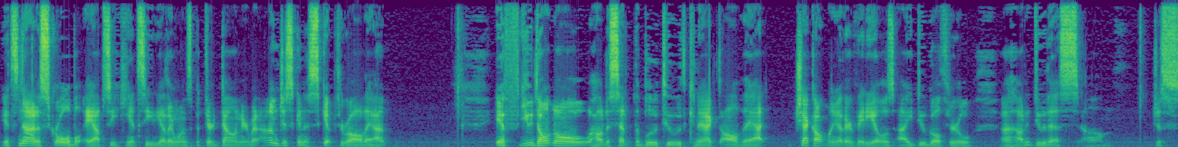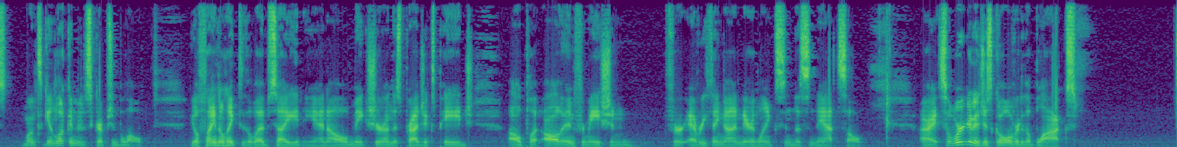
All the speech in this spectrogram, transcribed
It's not a scrollable app, so you can't see the other ones, but they're down there. But I'm just going to skip through all that. If you don't know how to set up the Bluetooth, connect, all that, check out my other videos. I do go through uh, how to do this. Um, just once again, look in the description below. You'll find a link to the website, and I'll make sure on this project's page, I'll put all the information for everything on their links and this and that. So all right, so we're going to just go over to the blocks.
